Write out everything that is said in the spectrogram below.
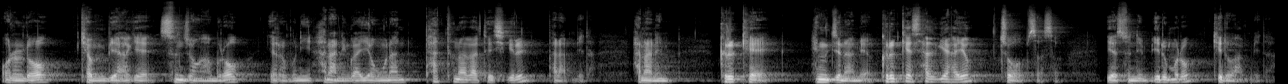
오늘도 겸비하게 순종함으로 여러분이 하나님과 영원한 파트너가 되시기를 바랍니다. 하나님 그렇게 행진하며 그렇게 살게 하여 주옵소서. 예수님 이름으로 기도합니다.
